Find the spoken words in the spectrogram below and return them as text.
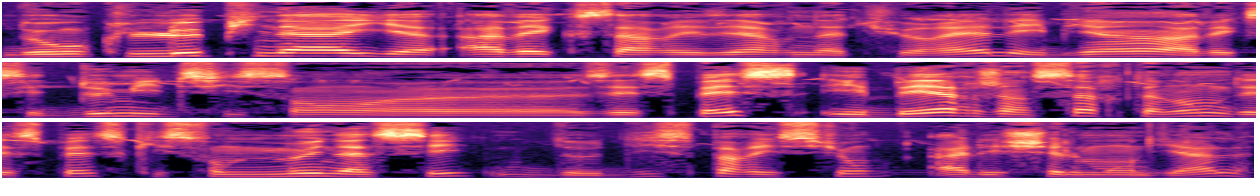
Donc le pinail, avec sa réserve naturelle, et eh bien avec ses 2600 euh, espèces, héberge un certain nombre d'espèces qui sont menacées de disparition à l'échelle mondiale.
